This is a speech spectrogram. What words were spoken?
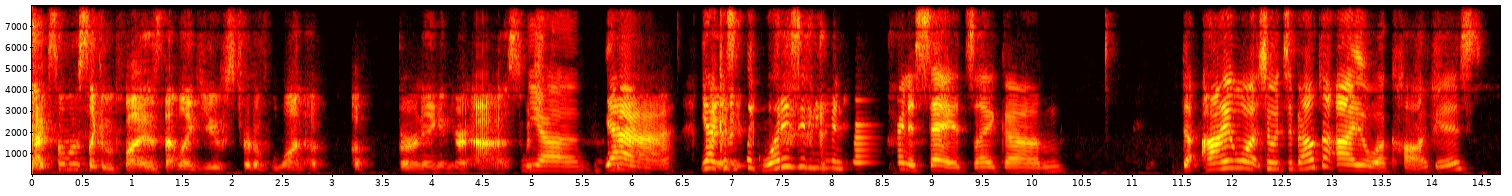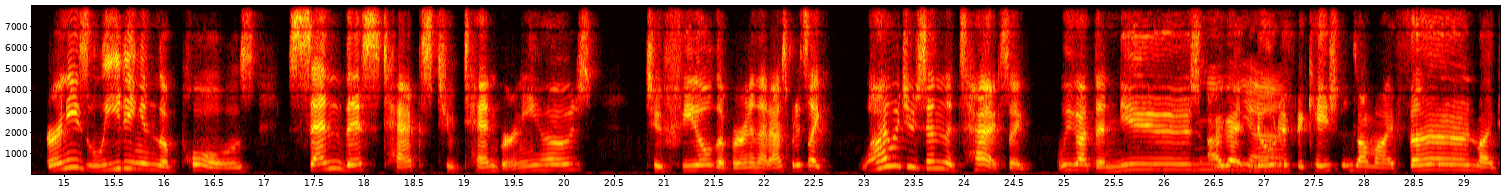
text almost like implies that like you sort of want a, a burning in your ass. Which, yeah. Yeah. Yeah, because it's like, what is it even trying to say? It's like um the Iowa so it's about the Iowa caucus. Bernie's leading in the polls. Send this text to 10 Bernie hoes to feel the burn in that ass. But it's like, why would you send the text? Like, we got the news. I got Yeah. notifications on my phone. Like,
